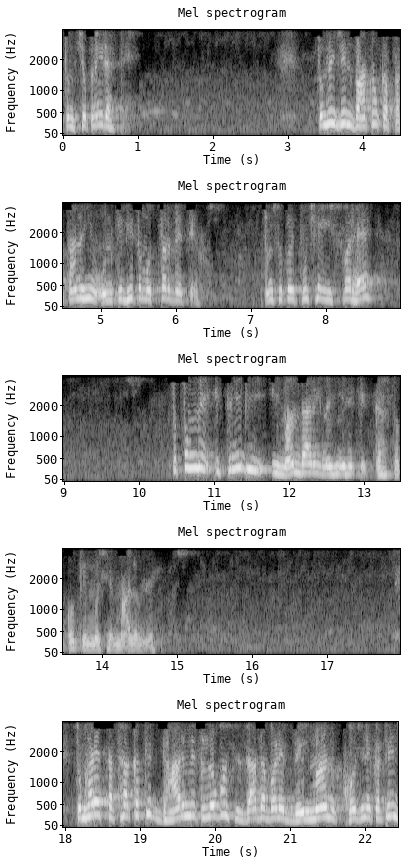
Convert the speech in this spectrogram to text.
तुम चुप नहीं रहते। तुम्हें जिन बातों का पता नहीं, उनके भी तुम उत्तर देते हो। तुमसे कोई पूछे, ईश्वर है? तो तुम में इतनी भी ईमानदारी नहीं है कि कह सको कि मुझे मालूम नहीं। तुम्हारे तथाकथित धार्मिक लोगों से ज़्यादा बड़े बेईमान, खोजने कठिन।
